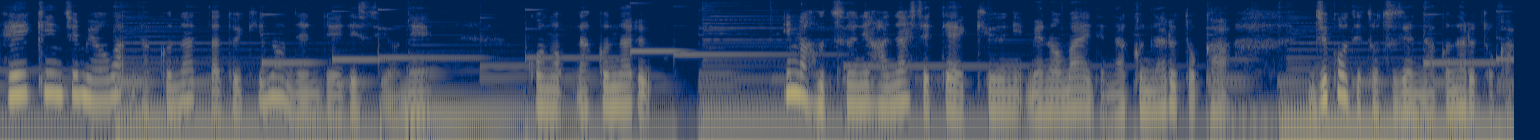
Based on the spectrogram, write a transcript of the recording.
平均寿命は亡くなった時の年齢ですよね。この亡くなる今普通に話してて急に目の前で亡くなるとか事故で突然亡くなるとか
